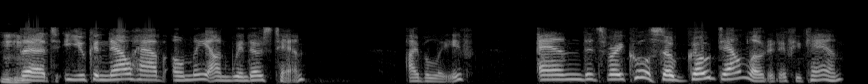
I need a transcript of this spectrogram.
Mhm. that you can now have only on Windows 10, I believe. And it's very cool. So go download it if you can.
